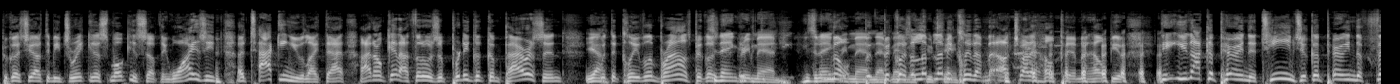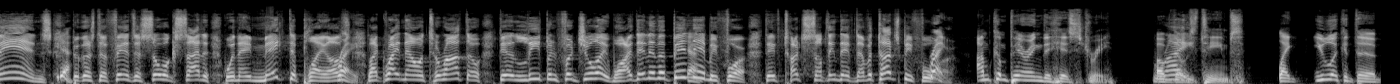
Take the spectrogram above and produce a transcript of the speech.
because you have to be drinking or smoking something? Why is he attacking you like that? I don't get. it. I thought it was a pretty good comparison Yeah. with the Cleveland Browns because He's an angry man. He's an angry no, man, man because with let, let me clean up. I'll try to help him and help you. You're not comparing the teams. You're comparing the fans Yeah. because the fans are so excited when they make the playoffs. Right. Like right now in Toronto, they're leaping for joy. Why? They've never been Yeah. there before. They've touched something they've never touched before. Right. I'm comparing the history of Right. those teams. Like you look at the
